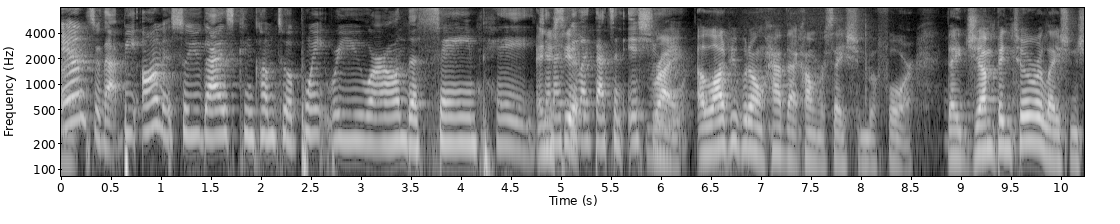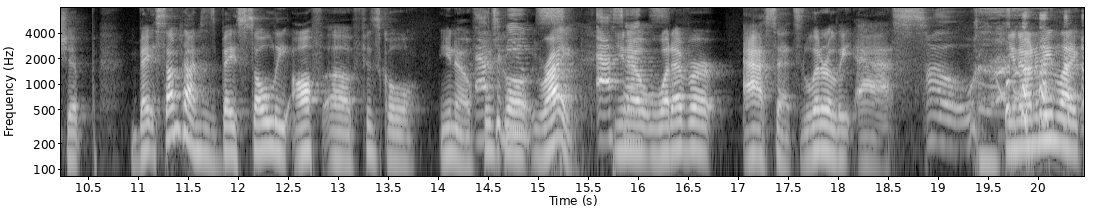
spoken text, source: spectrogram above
Answer that. Be honest so you guys can come to a point where you are on the same page. And And, I feel it- like that's an issue. Right. A lot of people don't have that conversation before. They jump into a relationship. Sometimes it's based solely off of physical, you know, physical. Attributes, Right. You know, whatever assets, literally ass. Oh. You know what I mean? Like,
